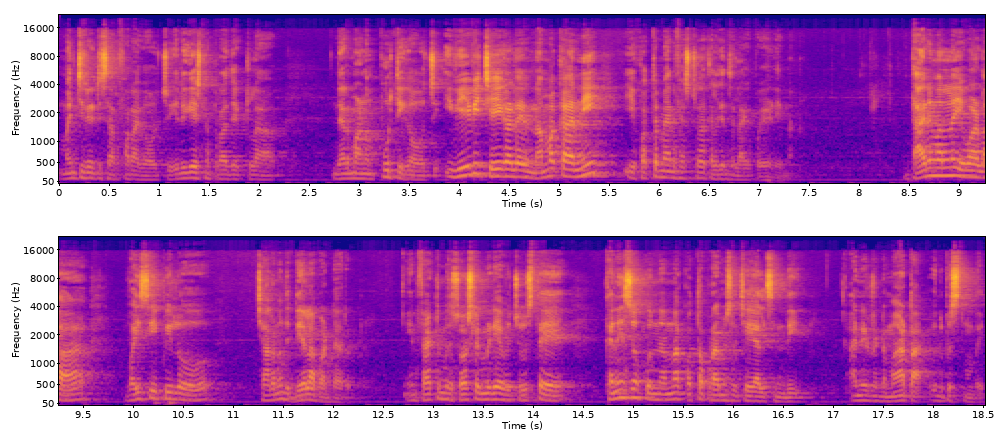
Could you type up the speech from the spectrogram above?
మంచినీటి సరఫరా కావచ్చు ఇరిగేషన్ ప్రాజెక్టుల నిర్మాణం పూర్తి కావచ్చు. ఇవేవి చేయగలనే నమ్మకాన్ని ఈ కొత్త మేనిఫెస్టోలో కలిగించలేకపోయాడు ఈయన. దానివల్ల ఇవాళ వైసీపీలో చాలామంది డీలా పడ్డారు. ఇన్ఫ్యాక్ట్ మీరు సోషల్ మీడియా చూస్తే కనీసం కొన్నన్నా కొత్త ప్రామిసులు చేయాల్సింది అనేటువంటి మాట వినిపిస్తుంది.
